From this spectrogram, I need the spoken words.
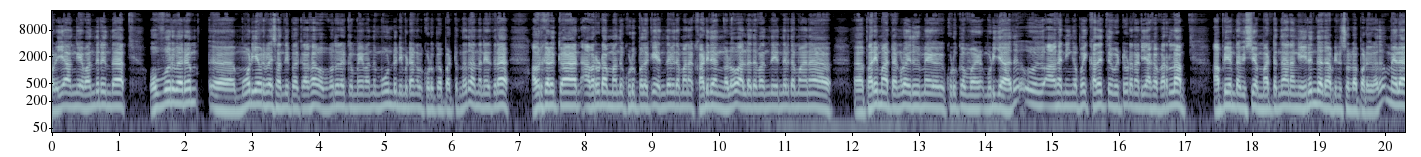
ஒழிய அங்கே வந்திருந்த ஒவ்வொருவரும் மோடியவர்களை மோடி அவர்களை சந்திப்பதற்காக ஒவ்வொருவருக்குமே வந்து மூன்று நிமிடங்கள் கொடுக்கப்பட்டிருந்தது. அந்த நேரத்தில் அவர்களுக்கான அவரிடம் வந்து கொடுப்பதற்கு எந்த விதமான கடிதங்களோ அல்லது வந்து எந்த விதமான பரிமாற்றங்களோ எதுவுமே கொடுக்க முடியாது. ஆக நீங்கள் போய் கதைத்து விட்டு உடனடியாக வரலாம் அப்படின்ற விஷயம் மட்டும்தான் அங்கே இருந்தது அப்படின்னு சொல்லப்படுகிறது. மேலே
